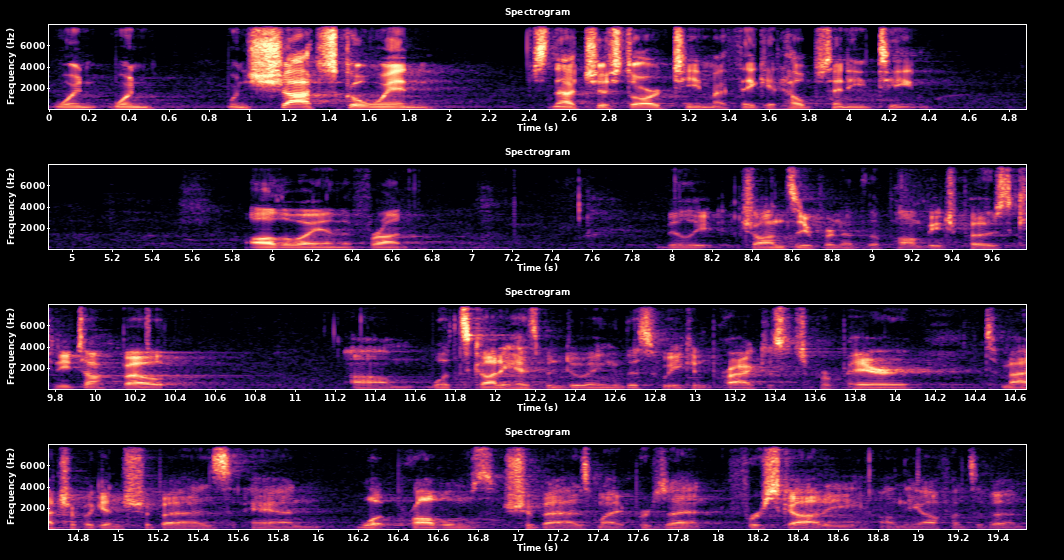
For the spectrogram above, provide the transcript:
when, when, when shots go in, it's not just our team. I think it helps any team. All the way in the front. Billy, John Zuprin of the Palm Beach Post. Can you talk about um, what Scotty has been doing this week in practice to prepare to match up against Shabazz and what problems Shabazz might present for Scotty on the offensive end?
